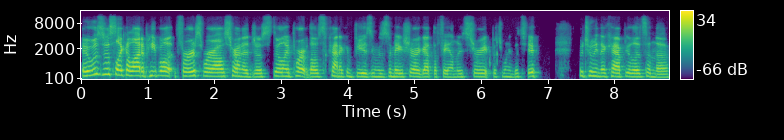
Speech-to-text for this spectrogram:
It was just like a lot of people at first where I was trying to just the only part that was kind of confusing was to make sure I got the family straight between the two, between the Capulets and the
